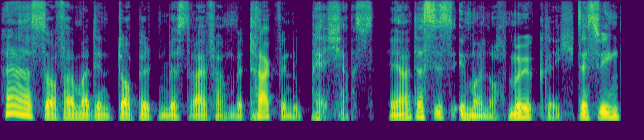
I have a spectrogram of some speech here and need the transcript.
dann hast du auf einmal den doppelten bis dreifachen Betrag, wenn du Pech hast. Ja, das ist immer noch möglich. Deswegen,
